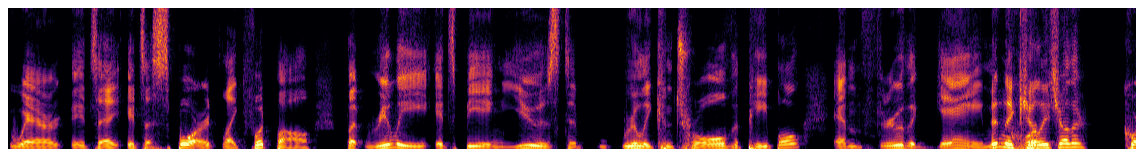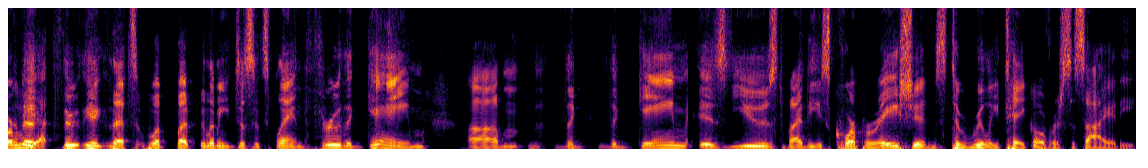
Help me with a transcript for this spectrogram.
where it's a it's a sport like football, but really it's being used to really control the people and through the game. didn't they kill each other Corp- Isn't that- through that's what but let me just explain through the game um the the game is used by these corporations to really take over society.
